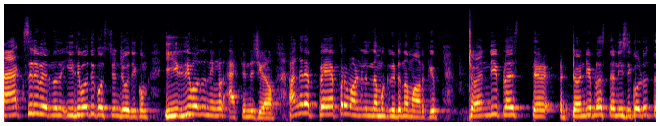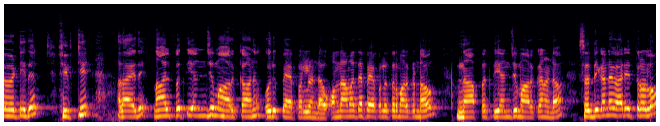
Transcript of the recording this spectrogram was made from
മാത്സിൽ വരുന്നത് ഇരുപത് ക്വസ്റ്റ്യൻ ചോദിക്കും. ഇരുപത് നിങ്ങൾ അറ്റൻഡ് ചെയ്യണം. അങ്ങനെ പേപ്പർ വണ്ണിൽ നമുക്ക് കിട്ടുന്ന mark twenty plus twenty plus ten is equal to thirty then fifteen അതായത് നാൽപ്പത്തി അഞ്ച് മാർക്കാണ് ഒരു പേപ്പറിൽ ഉണ്ടാവും ഒന്നാമത്തെ പേപ്പറിൽ എത്ര മാർക്ക് ഉണ്ടാവും? നാൽപ്പത്തി അഞ്ച് മാർക്കാണ് ഉണ്ടാവും ശ്രദ്ധിക്കേണ്ട കാര്യം ഇത്ര ഉള്ളൂ.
